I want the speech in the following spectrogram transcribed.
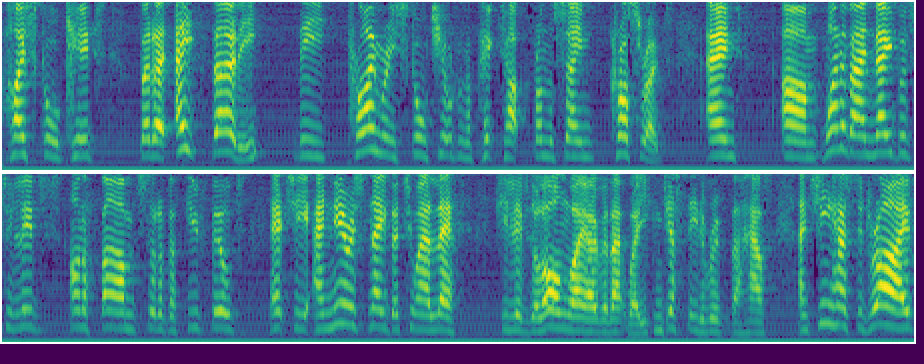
high school kids, but at 8:30 the primary school children are picked up from the same crossroads. And um, one of our neighbours who lives on a farm, sort of a few fields, actually, our nearest neighbour to our left, she lives a long way over that way. You can just see the roof of her house. And she has to drive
